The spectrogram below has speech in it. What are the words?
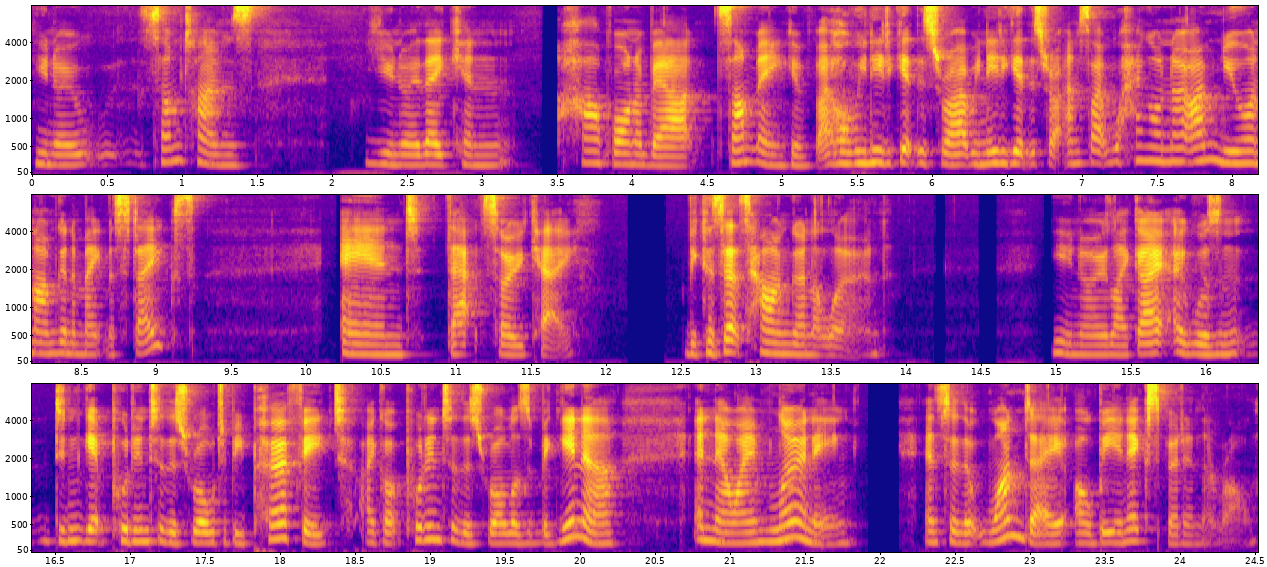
you know, sometimes, you know, they can harp on about something of, oh, we need to get this right, we need to get this right. And it's like, well, hang on, no, I'm new and I'm going to make mistakes. And that's okay because that's how I'm going to learn. You know, like I, I wasn't, didn't get put into this role to be perfect. I got put into this role as a beginner and now I'm learning. And so that one day I'll be an expert in the role.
